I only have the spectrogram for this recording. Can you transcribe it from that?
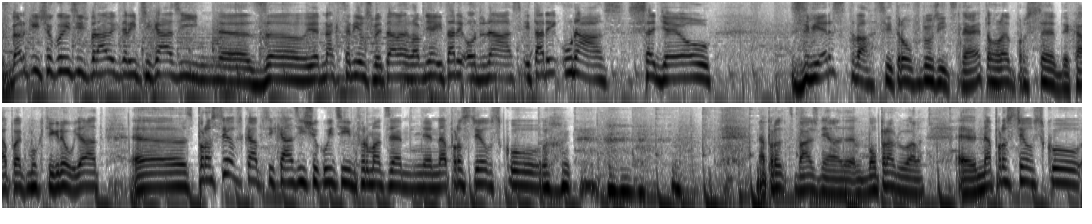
Velký šokující zprávy, který přichází e, z jednak celého světa, ale hlavně i tady od nás, i tady u nás se dějou zvěrstva, si troufnu říct, ne? Tohle prostě nechápu, jak mohl někdo udělat. E, z Prostějovska přichází šokující informace. Na Prostějovsku... Na pro, vážně, ale opravdu, ale e, na Prostějovsku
